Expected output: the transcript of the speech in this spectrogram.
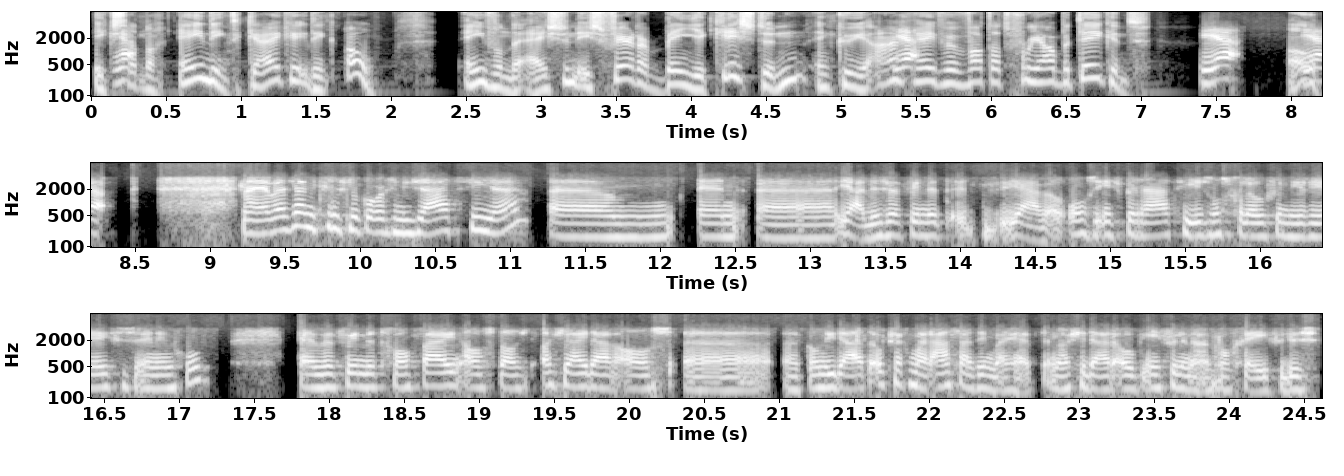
Ik zat nog één ding te kijken. Ik denk, oh, een van de eisen is verder ben je christen en kun je aangeven wat dat voor jou betekent. Ja, oh. ja. Nou ja, wij zijn een christelijke organisatie. Hè? Ehm, en uh, ja, dus wij vinden het, ja, onze inspiratie is ons geloof in de Heer Jezus en in God. En we vinden het gewoon fijn als, als, jij daar als uh, kandidaat ook zeg maar aansluiting bij hebt. En als je daar ook invulling aan kan geven. Dus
